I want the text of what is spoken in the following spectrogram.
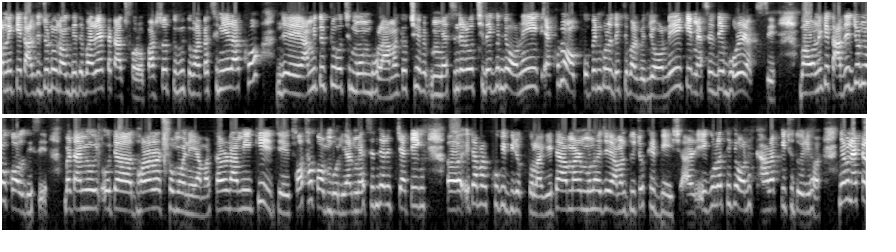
অনেকে কাজের জন্য নক দিতে পারে। একটা কাজ করো পাসওয়ার্ড তুমি তোমার কাছে নিয়ে রাখো। যে আমি তো একটু হচ্ছে মন ভোলা আমাকে হচ্ছে মেসেঞ্জারে হচ্ছে দেখবেন যে অনেক এখনও ওপেন করলে দেখতে পারবেন যে অনেকে মেসেজ দিয়ে ভরে রাখছে বা অনেকে কাজের জন্য কল দিছে। বাট আমি ওই- ওইটা ধরার সময় নেই আমার। কারণ আমি কি যে কথা কম বলি আর মেসেঞ্জারের চ্যাটিং এটা আমার খুবই বিরক্ত লাগে। এটা আমার মনে হয় যে আমার দুই চোখের বিষ। আর এগুলো থেকে অনেক খারাপ কিছু তৈরি হয়। যেমন একটা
